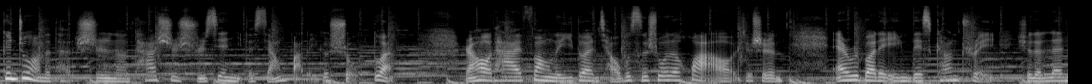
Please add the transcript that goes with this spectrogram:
更重要的它是呢，它是实现你的想法的一个手段。然后他还放了一段乔布斯说的话哦，就是 Everybody in this country should learn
